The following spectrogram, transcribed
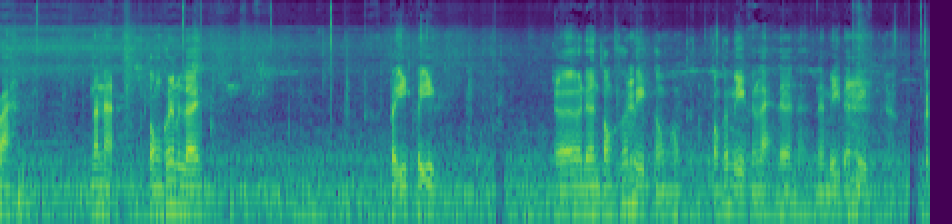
ไป นั่นน่ะ ตรงขึ้นไปเลย ไปอีกไปอีก เออเดินตรงขึ้นไปอีกตรงตรงขึ้นไปอีกนั่นแหละเดินเดินไปอีกเดินไปอีกก็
